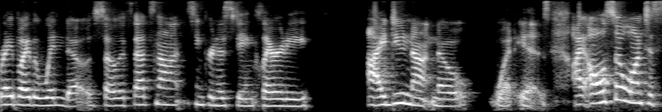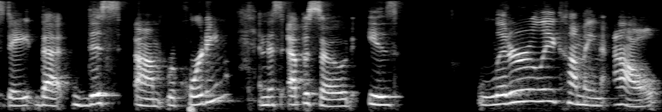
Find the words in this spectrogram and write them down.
right by the window. So if that's not synchronicity and clarity, I do not know what is. I also want to state that this um, recording and this episode is literally coming out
